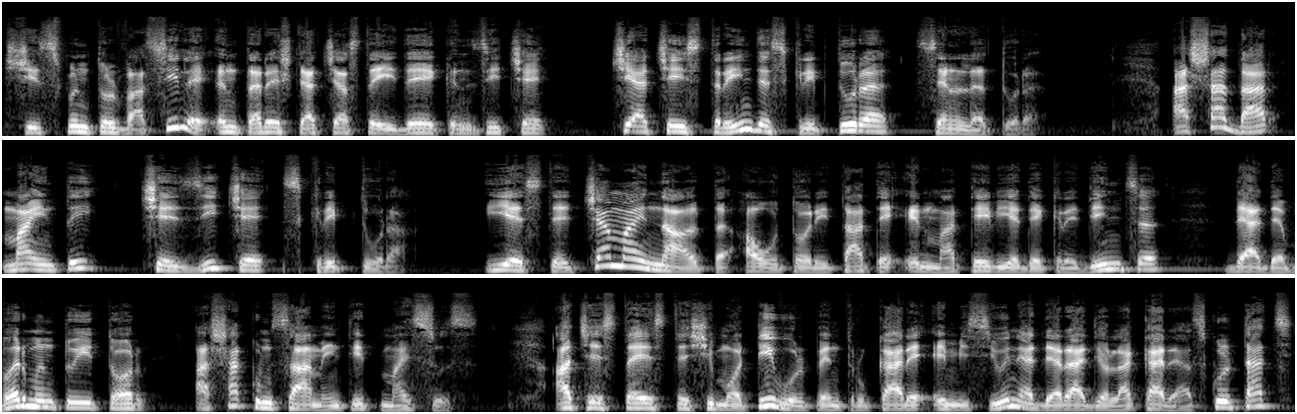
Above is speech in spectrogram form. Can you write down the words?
Și Sfântul Vasile întărește această idee când zice ceea ce e străin de Scriptură se înlătură. Așadar, mai întâi, ce zice Scriptura? Este cea mai înaltă autoritate în materie de credință, de adevăr mântuitor, așa cum s-a amintit mai sus. Acesta este și motivul pentru care emisiunea de radio la care ascultați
